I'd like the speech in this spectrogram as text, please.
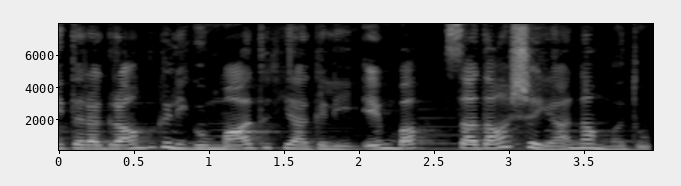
ಇತರ ಗ್ರಾಮಗಳಿಗೂ ಮಾದರಿಯಾಗಲಿ ಎಂಬ ಸದಾಶಯ ನಮ್ಮದು.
